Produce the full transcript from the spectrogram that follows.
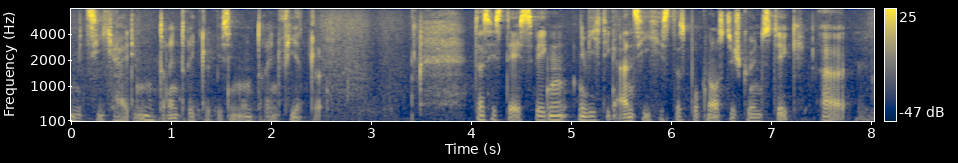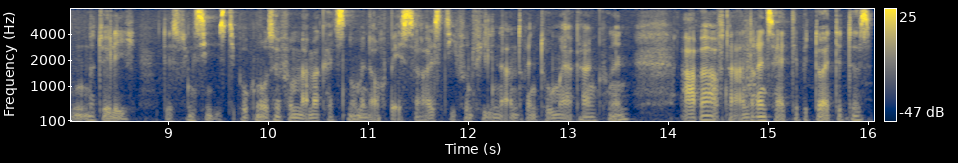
mit Sicherheit im unteren Drittel bis im unteren Viertel. Das ist deswegen wichtig. An sich ist das prognostisch günstig, äh, natürlich. Deswegen ist die Prognose von Mammakarzinomen auch besser als die von vielen anderen Tumorerkrankungen. Aber auf der anderen Seite bedeutet das,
